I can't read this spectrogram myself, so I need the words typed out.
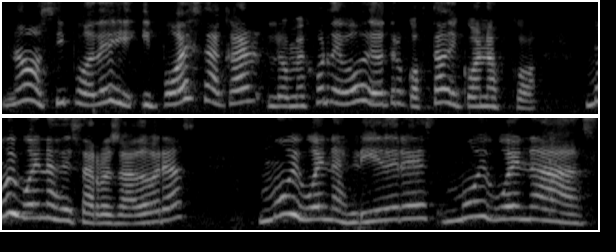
No, sí podés y, podés sacar lo mejor de vos de otro costado y conozco muy buenas desarrolladoras, muy buenas líderes, muy buenas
